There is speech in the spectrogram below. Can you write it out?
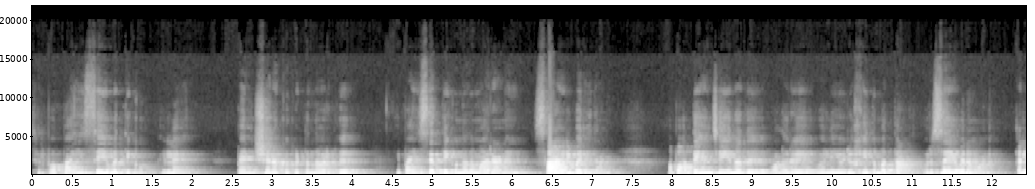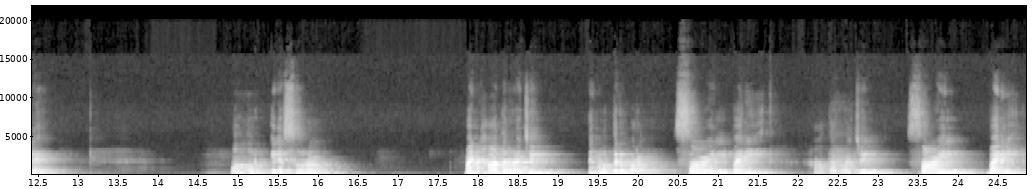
ചിലപ്പോൾ പൈസയും എത്തിക്കും ഇല്ലേ? പെൻഷനൊക്കെ കിട്ടുന്നവർക്ക് ഈ പൈസ എത്തിക്കുന്നതുമാരാണ് സാഹിൽ അപ്പോൾ അദ്ദേഹം ചെയ്യുന്നത് വളരെ വലിയൊരു ഹിതമത്താണ് ഒരു സേവനമാണ് അല്ലേ? മന്നൂർ ഇലസുറ മൻ ഹാദർ റജുൽ നിങ്ങൾ ഉത്തരം പറഞ്ഞു. സായിൽ ബരീദ്. ഹാദർ റജുൽ സായിൽ ബരീദ്.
